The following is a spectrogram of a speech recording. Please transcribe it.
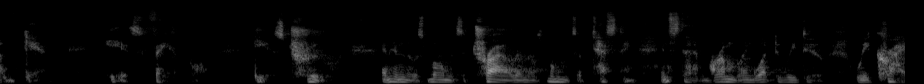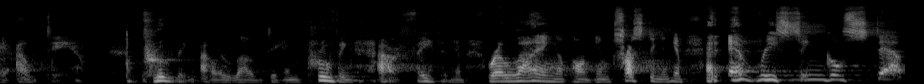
again. He is faithful, He is true. And in those moments of trial, in those moments of testing, instead of grumbling, what do we do? We cry out to Him, proving our love to Him, proving our faith in Him, relying upon Him, trusting in Him at every single step.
